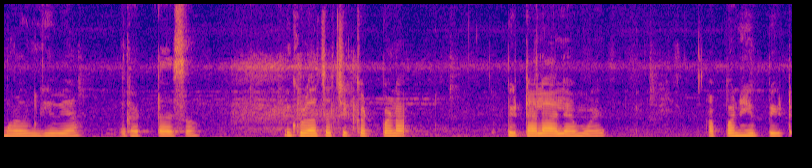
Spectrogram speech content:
मळून घेऊया घट्ट असं. गुळाचा चिकटपणा पिठाला आल्यामुळे आपण हे पीठ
